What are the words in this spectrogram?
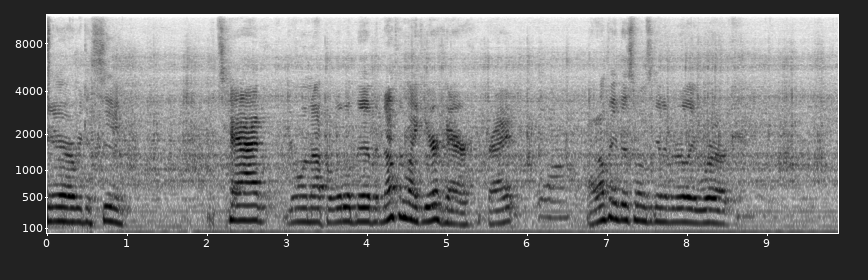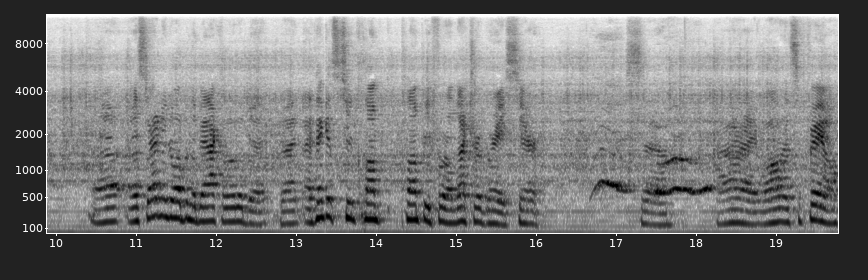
here. We can see a tad going up a little bit, but nothing like your hair, right? yeah. I don't think this one's gonna really work. Uh, it's starting to go up in the back a little bit, but I think it's too clump clumpy for Electro Grace here. So, all right, well, it's a fail.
